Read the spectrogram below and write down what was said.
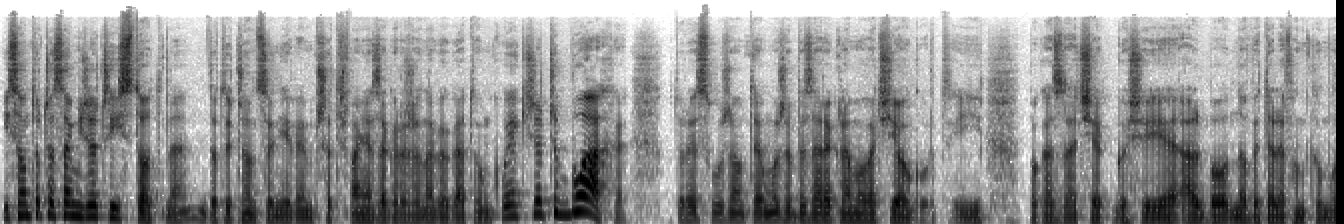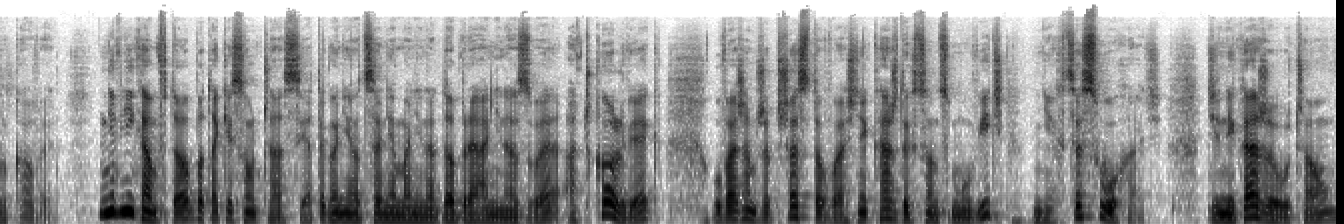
I są to czasami rzeczy istotne, dotyczące, nie wiem, przetrwania zagrożonego gatunku, jak i rzeczy błahe, które służą temu, żeby zareklamować jogurt i pokazać, jak go się je, albo nowy telefon komórkowy. Nie wnikam w to, bo takie są czasy. Ja tego nie oceniam ani na dobre, ani na złe, aczkolwiek uważam, że przez to właśnie każdy chcąc mówić, nie chce słuchać. Dzień dziennikarze uczą,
